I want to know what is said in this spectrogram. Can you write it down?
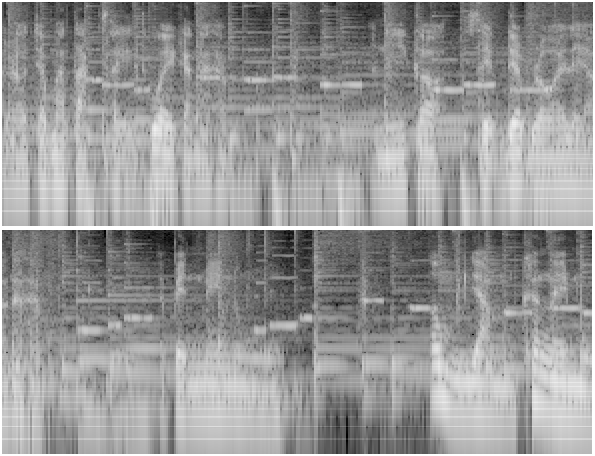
ดี๋ยวเราจะมาตักใส่ถ้วยกันนะครับ อันนี้ก็เสร็จเรียบร้อยแล้วนะครับ จะเป็นเมนู ต้มยำเครื่องในหมู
